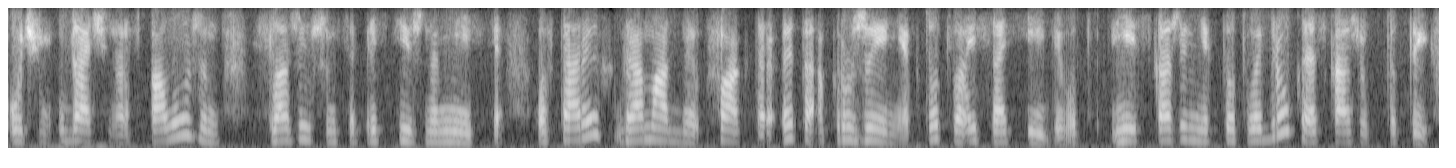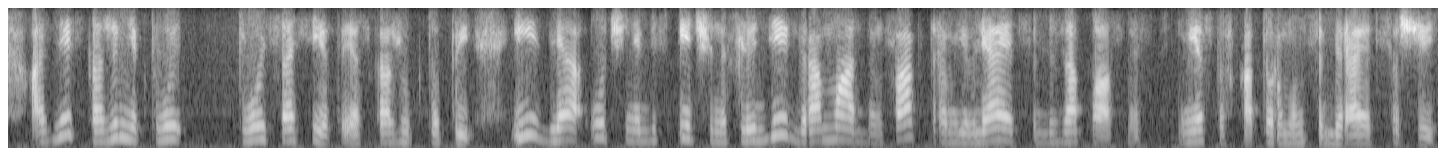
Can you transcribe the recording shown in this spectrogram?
очень удачно расположен в сложившемся престижном месте. Во-вторых, громадный фактор – это окружение, кто твои соседи. Вот есть «скажи мне, кто твой друг», я скажу, кто ты, а здесь «скажи мне, кто твой сосед, я скажу, кто ты. И для очень обеспеченных людей громадным фактором является безопасность места, в котором он собирается жить.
